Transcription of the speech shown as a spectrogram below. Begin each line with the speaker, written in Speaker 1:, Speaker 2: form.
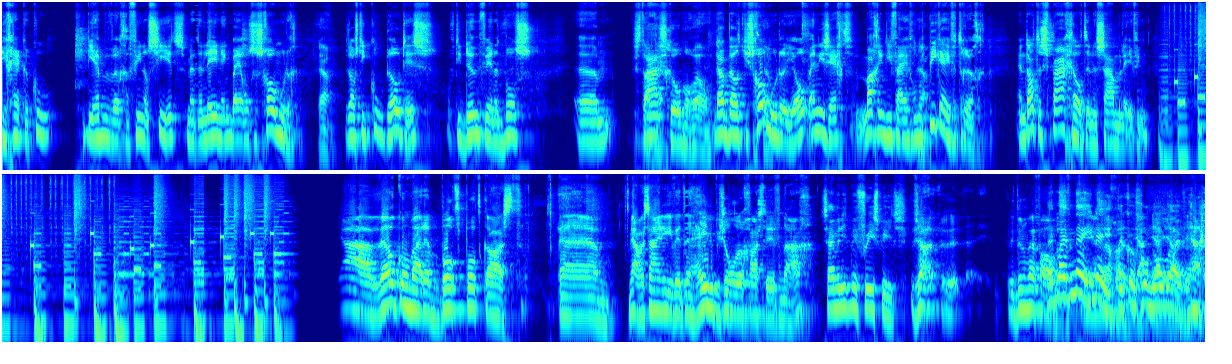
Speaker 1: die gekke koe, die hebben we gefinancierd met een lening bij onze schoonmoeder.
Speaker 2: Ja.
Speaker 1: Dus als die koe dood is, of die dumpt weer in het bos, ehm,
Speaker 2: Staat die schuld nog wel.
Speaker 1: daar belt je schoonmoeder je op en die zegt, mag ik die 500
Speaker 2: Ja.
Speaker 1: piek even terug? En dat is spaargeld in een samenleving.
Speaker 2: Ja, welkom bij de Bots Podcast. Ehm, ja, we zijn hier met een hele bijzondere gast weer vandaag.
Speaker 3: Zijn we niet meer free speech?
Speaker 2: Zou- we doen hem even over.
Speaker 3: blijf- nee,
Speaker 2: Ja,
Speaker 3: nee, je
Speaker 2: even.
Speaker 3: kan gewoon doorblijven.
Speaker 2: Ja.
